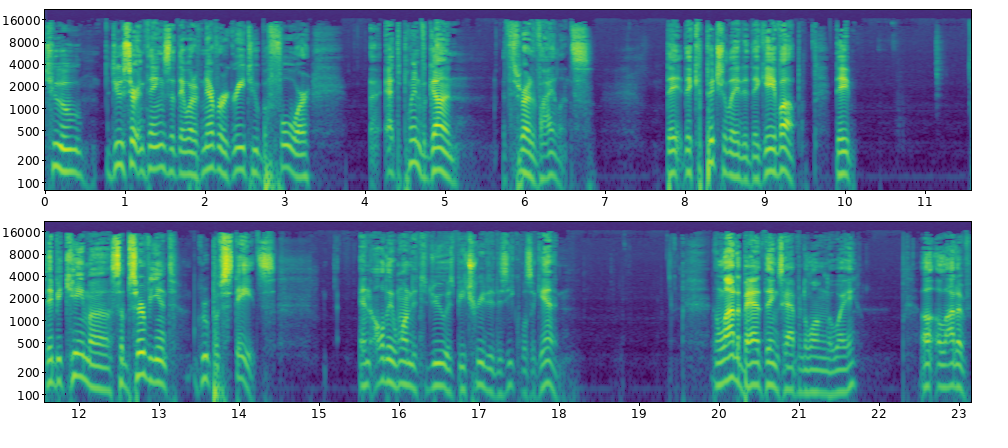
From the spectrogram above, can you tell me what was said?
to do certain things that they would have never agreed to before uh, at the point of a gun, at the threat of violence. They, they capitulated, they gave up. They they became a subservient group of states, and all they wanted to do is be treated as equals again. And a lot of bad things happened along the way. A, a lot of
